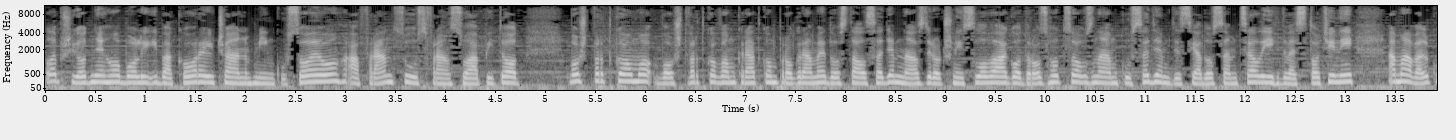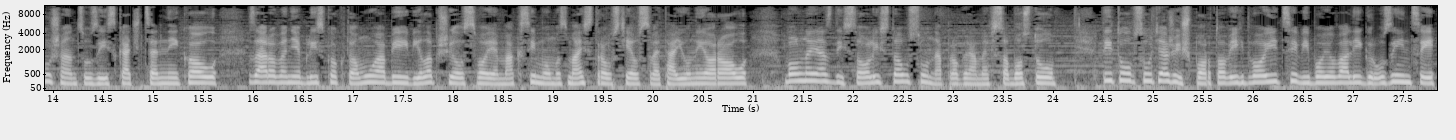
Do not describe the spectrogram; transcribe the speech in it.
Lepší od neho boli iba Korejčan Minku Soeo a Francúz François Pitot. Vo, štvrtkom, vo štvrtkovom krátkom programe dostal 17-ročný Slovák od rozhodcov známku 78,2 a má veľkú šancu získať cenníkov. Zároveň je blízko k tomu, aby vylepšil svoje maximum z majstrovstiev sveta juniorov. Voľné jazdy solistov sú na programe v sobostu. Titul v súťaži športových dvojíci vybojovali Gruzínci.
